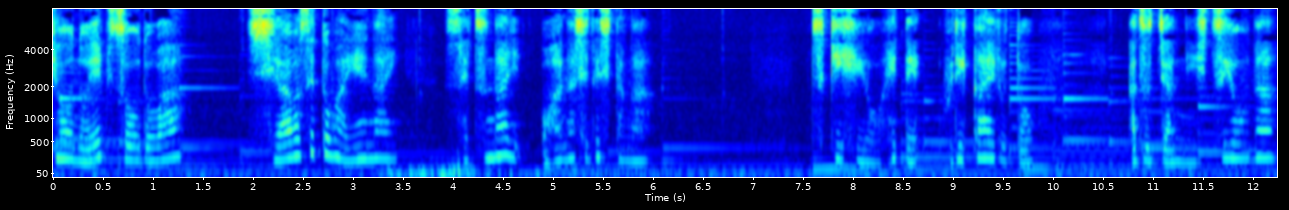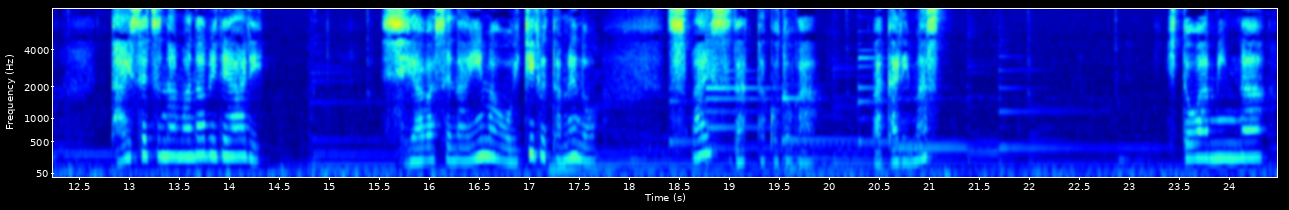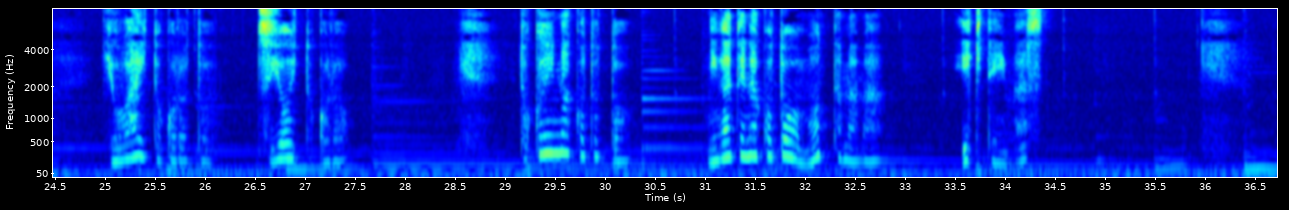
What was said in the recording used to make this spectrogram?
今日のエピソードは幸せとは言えない切ないお話でしたが月日を経て振り返るとあずちゃんに必要な大切な学びであり幸せな今を生きるためのスパイスだったことがわかります。人はみんな弱いところと強いところ。得意なことと苦手なことを持ったまま生きています。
